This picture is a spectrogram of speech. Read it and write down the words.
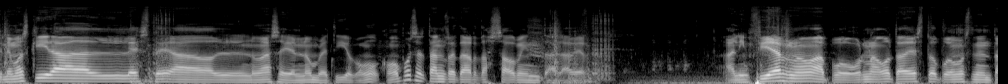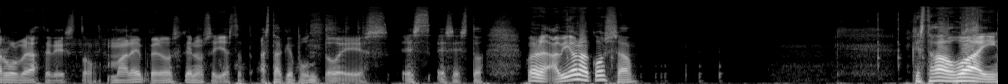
tenemos que ir al este, al... No me va a salir el nombre, tío. ¿Cómo, cómo puede ser tan retardado mental? A ver al infierno, a por una gota de esto, podemos intentar volver a hacer esto, ¿vale? Pero es que no sé hasta, hasta qué punto es, es, es, esto. Bueno, había una cosa que estaba guay.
